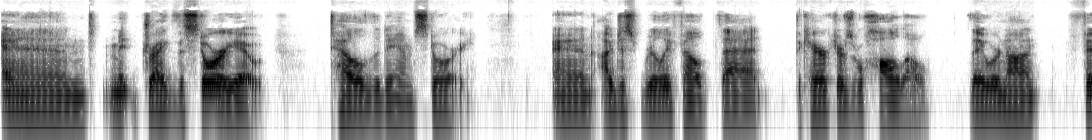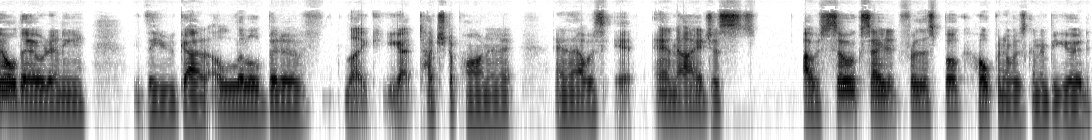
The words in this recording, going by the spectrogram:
and drag the story out. Tell the damn story. And I just really felt that the characters were hollow. They were not filled out any. They got a little bit of like you got touched upon in it, and that was it. And I just I was so excited for this book, hoping it was going to be good,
